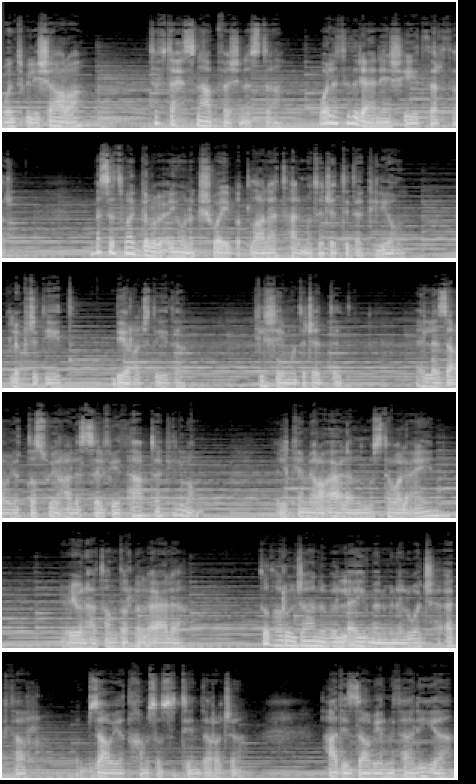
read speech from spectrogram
وأنت بالإشارة تفتح سناب فاشنستا ولا تدري عن إيش هي تثرثر بس تمقل بعيونك شوي بإطلالاتها المتجددة كل يوم. لوك جديد ديرة جديدة كل شيء متجدد إلا زاوية تصويرها للسيلفي ثابتة كل يوم. الكاميرا أعلى من مستوى العين عيونها تنظر للأعلى تظهر الجانب الأيمن من الوجه أكثر بزاوية 65 درجة. هذه الزاوية المثالية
